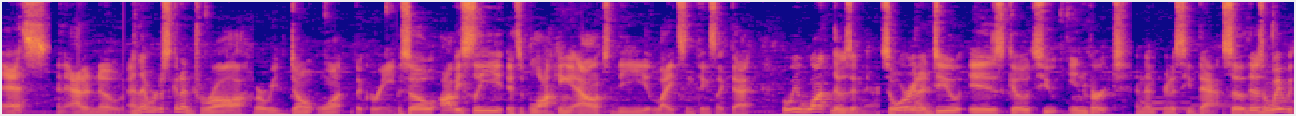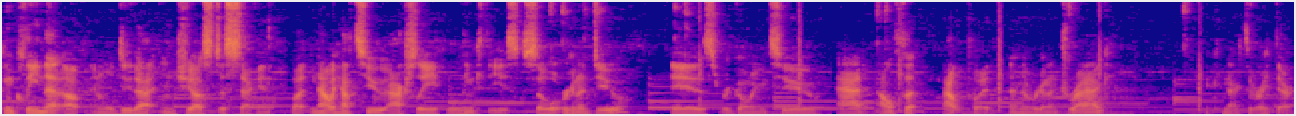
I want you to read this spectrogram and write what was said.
S, and add a node, and then we're just gonna draw where we don't want the green. So obviously, it's blocking out the lights and things like that but we want those in there. So what we're gonna do is go to invert and then we're gonna see that. So there's a way we can clean that up and we'll do that in just a second. But now we have to actually link these. So what we're gonna do is we're going to add alpha output and then we're gonna drag and connect it right there.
